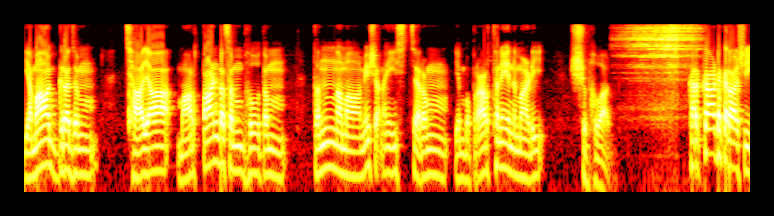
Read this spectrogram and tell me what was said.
ಯಮಾಗ್ರಜಂ ಛಾಯಾ ಮಾರ್ತಾಂಡ ಸಂಭೂತಂ ತನ್ನಮಾಮಿ ಶನೈಶ್ಚರಂ ಎಂಬ ಪ್ರಾರ್ಥನೆಯನ್ನು ಮಾಡಿ ಶುಭವಾಗಿ ಕರ್ಕಾಟಕ ರಾಶಿ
